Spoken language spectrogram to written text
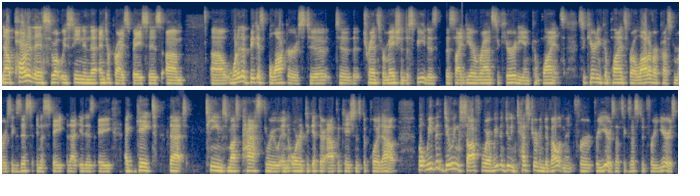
Now, part of this, what we've seen in the enterprise space is um, uh, one of the biggest blockers to, to the transformation to speed is this idea around security and compliance. Security and compliance for a lot of our customers exists in a state that it is a, a gate that teams must pass through in order to get their applications deployed out. But we've been doing software, we've been doing test driven development for, for years. That's existed for years.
